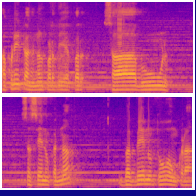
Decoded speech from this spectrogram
ਆਪਣੇ ਢੰਗ ਨਾਲ ਪੜ੍ਹਦੇ ਆ, ਪਰ ਸਾਬੂਨ ਸੱਸੇ ਨੂੰ ਕੰਨਾ, ਬੱਬੇ ਨੂੰ ਦੋ ਔਂਕੜਾਂ,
